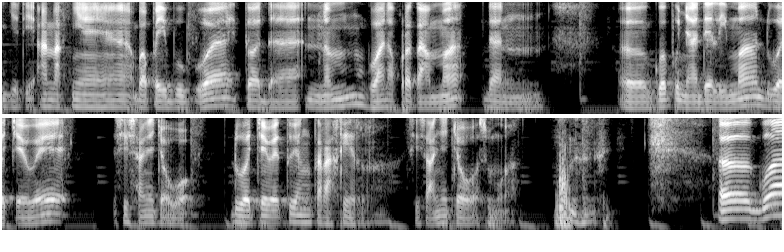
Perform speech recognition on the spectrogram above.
Jadi anaknya bapak ibu gue itu ada enam gue anak pertama dan uh, gue punya adik lima dua cewek sisanya cowok. Dua cewek itu yang terakhir sisanya cowok semua. Uh, gue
